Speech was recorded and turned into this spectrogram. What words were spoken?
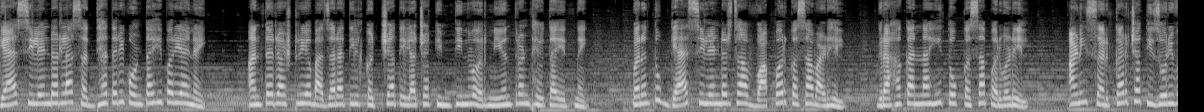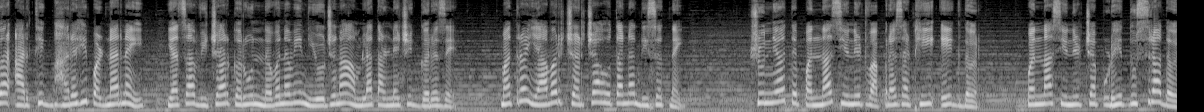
गॅस सिलेंडरला सध्या तरी कोणताही पर्याय नाही. आंतरराष्ट्रीय बाजारातील कच्च्या तेलाच्या किमतींवर नियंत्रण ठेवता येत नाही. परंतु गॅस सिलेंडरचा वापर कसा वाढेल ग्राहकांनाही तो कसा परवडेल आणि सरकारच्या तिजोरीवर आर्थिक भारही पडणार नाही याचा विचार करून नवनवीन योजना अंमलात आणण्याची गरज आहे. मात्र यावर चर्चा होताना दिसत नाही. शून्य ते पन्नास युनिट वापरासाठी एक दर पन्नास युनिटच्या पुढे दुसरा दर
